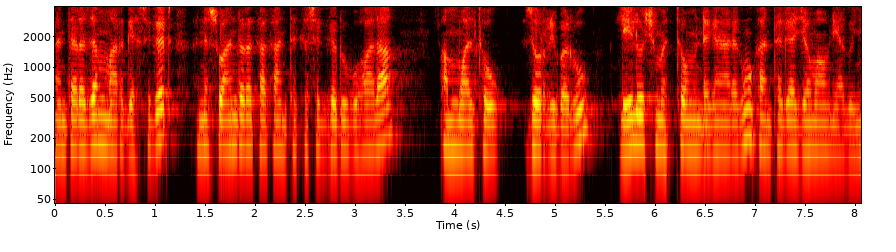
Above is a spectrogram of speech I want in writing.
አንተ ረዘም አድርገህ ስገድ። እነሱ አንድ ረካ ካንተ ከሰገዱ በኋላ አሟልተው ዞር ይበሉ። ሌሎች መጥተውም እንደገና ደግሞ ካንተ ጋር ጀማውን ያገኙ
